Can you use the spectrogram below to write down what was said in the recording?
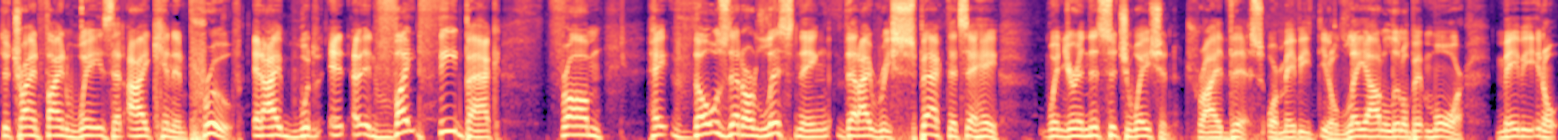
to try and find ways that I can improve. And I would uh, invite feedback from, hey, those that are listening that I respect that say, hey, when you're in this situation, try this, or maybe, you know, lay out a little bit more. Maybe, you know,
